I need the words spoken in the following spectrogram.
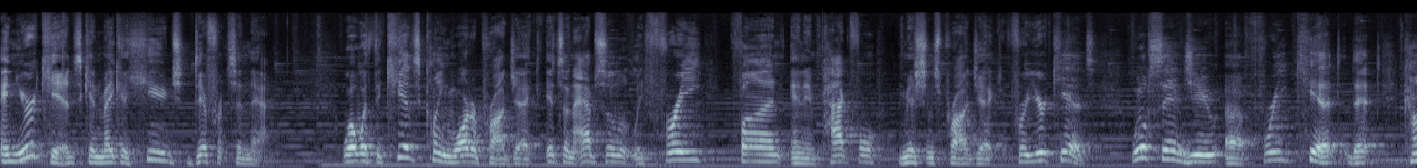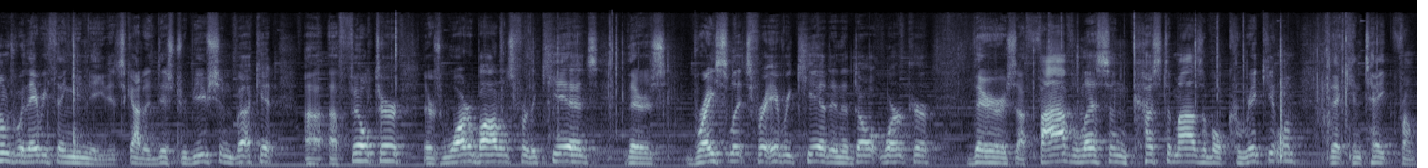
And your kids can make a huge difference in that. Well, with the Kids Clean Water Project, it's an absolutely free, fun, and impactful missions project for your kids. We'll send you a free kit that comes with everything you need. It's got a distribution bucket, a filter, there's water bottles for the kids, there's bracelets for every kid and adult worker, there's a five lesson customizable curriculum that can take from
